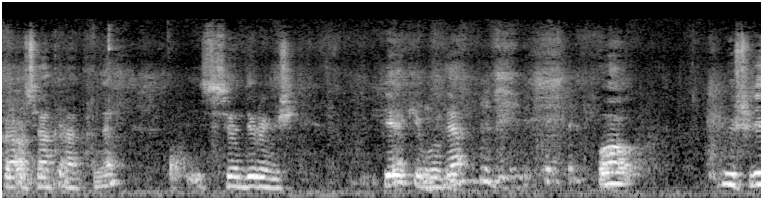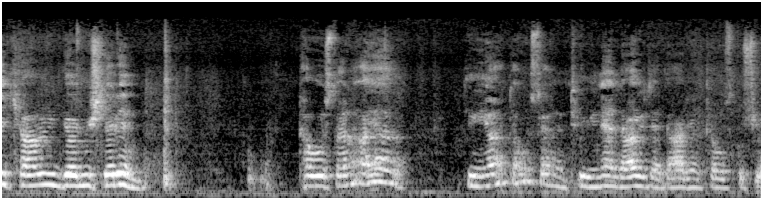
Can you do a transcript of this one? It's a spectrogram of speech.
kana- açılan kanatlarını söndürülmüş. Diyor ki burada o müşrik kamil görmüşlerin tavusların ayağı dünya tavuslarının tüyünden daha güzel, daha renk tavus kuşu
